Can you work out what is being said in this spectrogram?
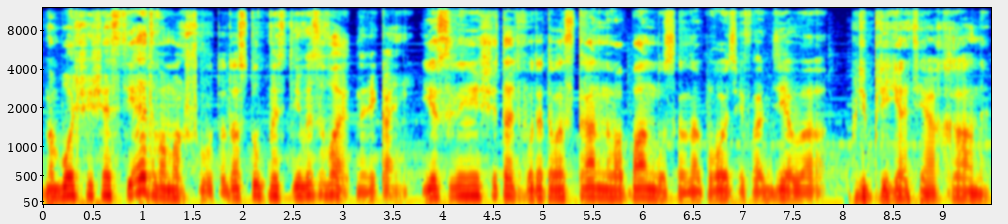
На большей части этого маршрута доступность не вызывает нареканий, если не считать вот этого странного пандуса напротив отдела предприятия охраны,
